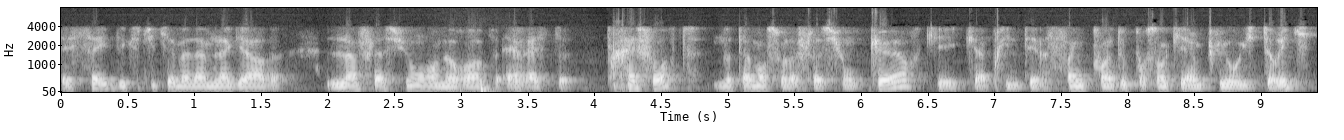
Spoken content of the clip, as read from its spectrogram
essaye d'expliquer Madame Lagarde, l'inflation en Europe, elle reste très forte, notamment sur l'inflation cœur, qui, qui, a printé à 5,2%, qui est un plus haut historique.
